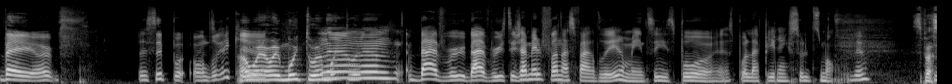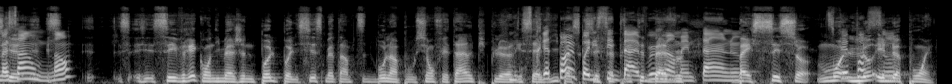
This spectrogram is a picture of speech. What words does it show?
Ben, euh, pff, je sais pas. On dirait que. Ah ouais, ouais, moi toi, moi toi. baveux, baveux. C'est jamais le fun à se faire dire, mais tu sais, c'est pas, c'est pas la pire insulte du monde, là. C'est parce Me que semble, non? C'est vrai qu'on n'imagine pas le policier se mettre en petite boule en position fétale puis pleurer tu sa vie pas un parce qu'il s'est policier fait de baveux, en même temps, là. Ben c'est ça. Moi fais pas là est le point. Tu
